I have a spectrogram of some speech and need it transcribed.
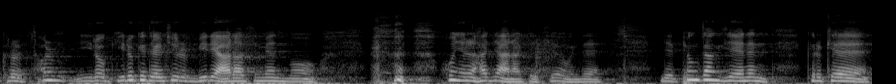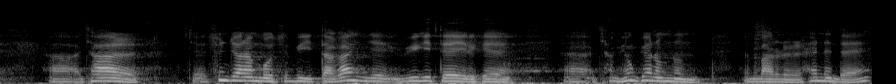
그런 설 이렇게 이렇게 될 줄 미리 알았으면 뭐 혼인을 하지 않았겠죠. 근데 이제 평상시에는 그렇게 아, 잘 순전한 모습이 있다가 이제 위기 때 이렇게 아, 참 형편없는 말을 했는데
